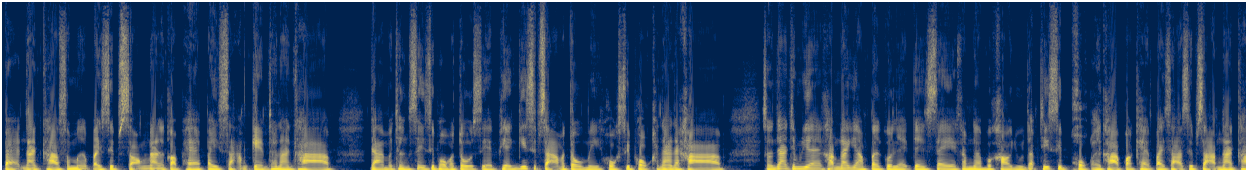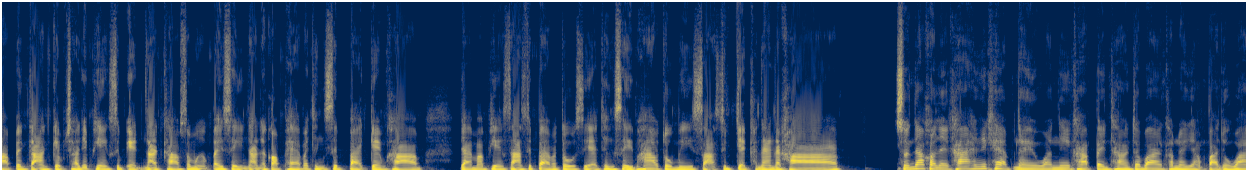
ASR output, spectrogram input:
18 นัดครับเสมอไป 12 นัดแล้วก็แพ้ไป 3 เกมเท่านั้นครับได้มาถึง 46 ประตูเสียเพียง 23 ประตูมี 66 คะแนนนะครับส่วนด้านทีมเยือนครับนะอย่างเปิดโกเลกเดนเซ่ครับนะพวกเขาอยู่อันดับที่ 16 เลยครับก็แข่งไป 33 นัดครับเป็นการเก็บชัยได้เพียง 11 นัดครับเสมอไป 4 นัดแล้วก็แพ้ไปถึง 18 เกมครับได้มาเพียง 38 ประตูเสียถึง 45 ประตูมี 37 คะแนนนะครับ ส่วนด้านของเลขาแฮนดิแคปในวันนี้ครับเป็นทางเจ้าบ้านคำนะอย่างปาโดว่า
